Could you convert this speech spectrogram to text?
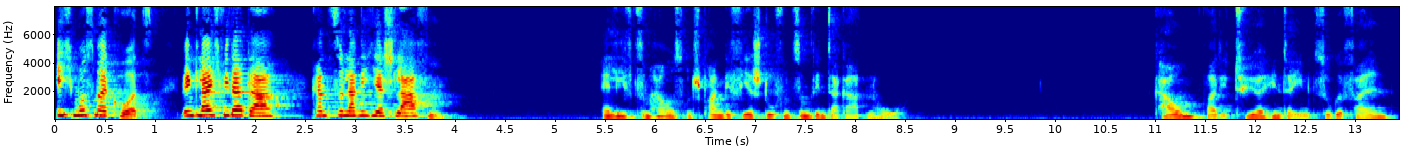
Ich muss mal kurz, bin gleich wieder da, kannst du lange hier schlafen. Er lief zum Haus und sprang die vier Stufen zum Wintergarten hoch. Kaum war die Tür hinter ihm zugefallen,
